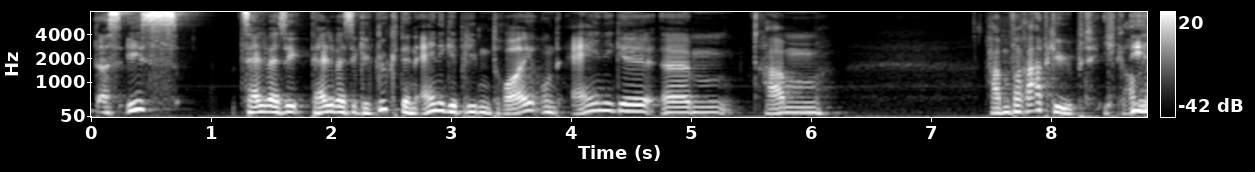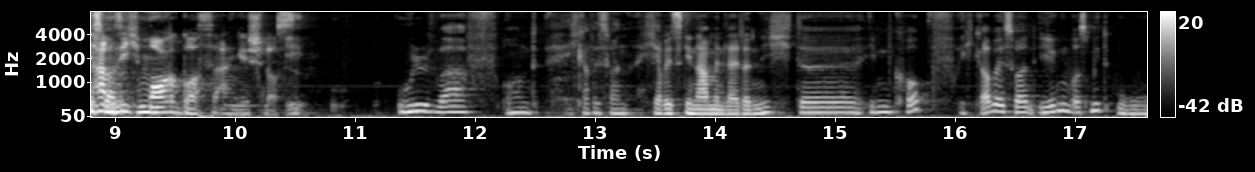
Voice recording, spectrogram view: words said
das ist teilweise, teilweise geglückt, denn einige blieben treu und einige ähm, haben, haben Verrat geübt. Ich glaube, Die haben waren sich Morgoth angeschlossen. Ulwaf und ich glaube, es waren, ich habe jetzt die Namen leider nicht äh, im Kopf. Ich glaube, es waren irgendwas mit U.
